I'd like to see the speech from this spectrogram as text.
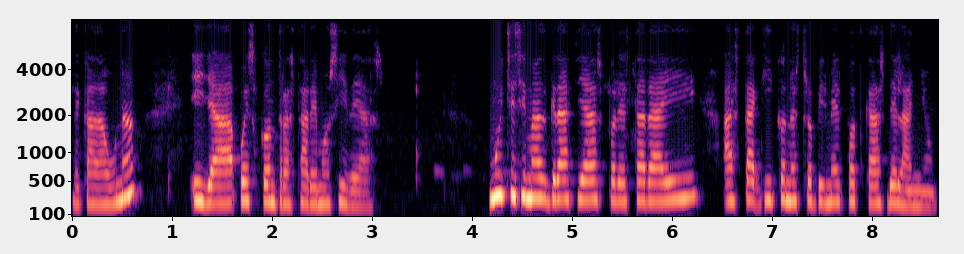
de cada una y ya pues contrastaremos ideas. Muchísimas gracias por estar ahí hasta aquí con nuestro primer podcast del año.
